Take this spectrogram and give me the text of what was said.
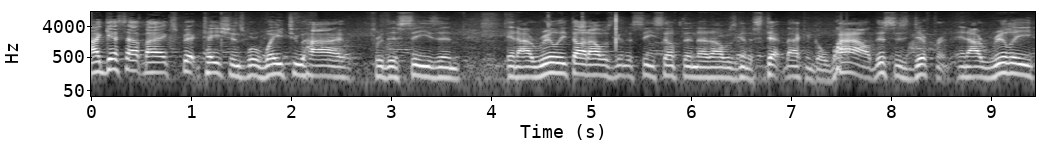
I guess I, my expectations were way too high for this season, and I really thought I was going to see something that I was going to step back and go, "Wow, this is different." And I really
